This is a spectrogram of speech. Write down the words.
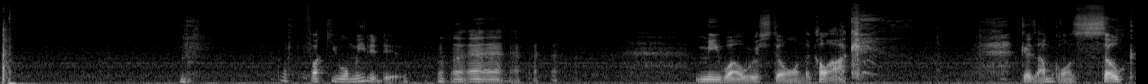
what the fuck you want me to do? Meanwhile, we're still on the clock. Because I'm going to soak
